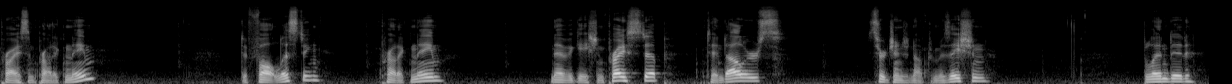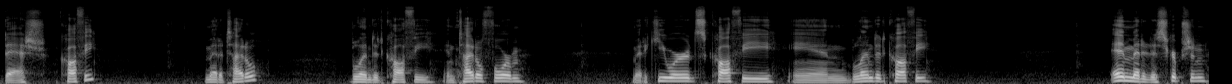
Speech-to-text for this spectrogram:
price and product name, default listing, product name, navigation price step, $10, search engine optimization, blended dash coffee, meta title, blended coffee in title form, meta keywords, coffee and blended coffee, and meta description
